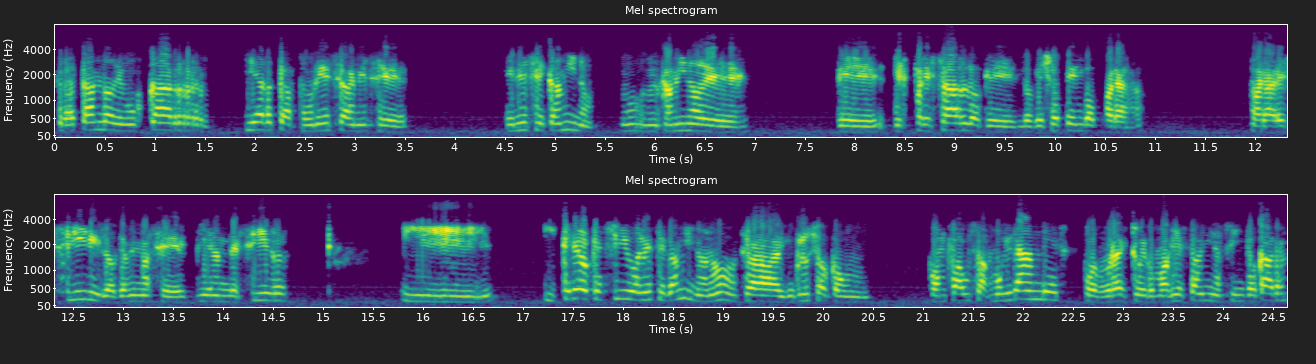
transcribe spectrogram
tratando de buscar cierta pureza en ese en ese camino, ¿no? En el camino de, expresar lo que lo que yo tengo para para decir y lo que a mí me hace bien decir y y creo que sigo en ese camino, ¿no? O sea, incluso con con pausas muy grandes, por ahí estuve como 10 años sin tocar,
